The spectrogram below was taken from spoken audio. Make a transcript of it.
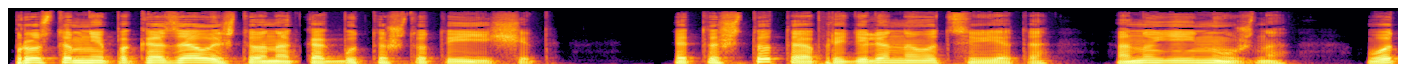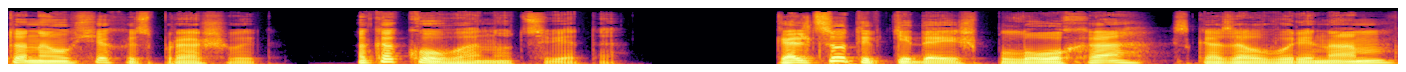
«Просто мне показалось, что она как будто что-то ищет. Это что-то определенного цвета. Оно ей нужно. Вот она у всех и спрашивает. А какого оно цвета?» «Кольцо ты кидаешь плохо», — сказал Вуринам,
